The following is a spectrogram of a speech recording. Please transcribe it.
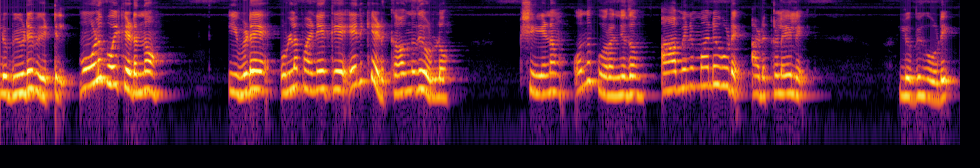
ലുബിയുടെ വീട്ടിൽ. മോൾ പോയി കിടന്നോ? ഇവിടെ ഉള്ള പണിയൊക്കെ എനിക്ക് എടുക്കാവുന്നതേ ഉള്ളൂ. ക്ഷീണം ഒന്ന് കുറഞ്ഞതും ആമിനുമ്മാന്റെ കൂടെ അടുക്കളയിൽ ലുബി കൂടി.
